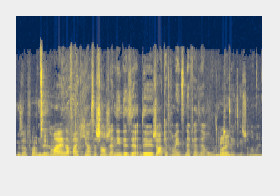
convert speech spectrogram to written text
des affaires. De- mais- ouais, les affaires qui, quand ça change d'année de, genre 99 à 0, là, Ouais. quelque chose de même.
